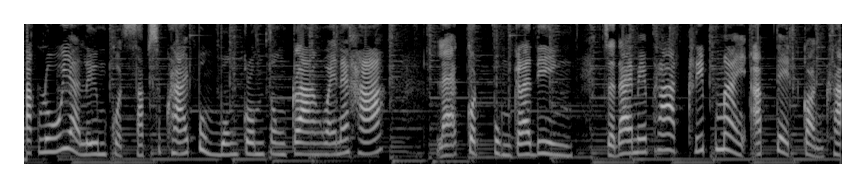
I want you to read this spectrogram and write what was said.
อยากรู้อย่าลืมกด subscribe ปุ่มวงกลมตรงกลางไว้นะคะ และกดปุ่มกระดิ่ง จะได้ไม่พลาดคลิปใหม่อัปเดตก่อนใคร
